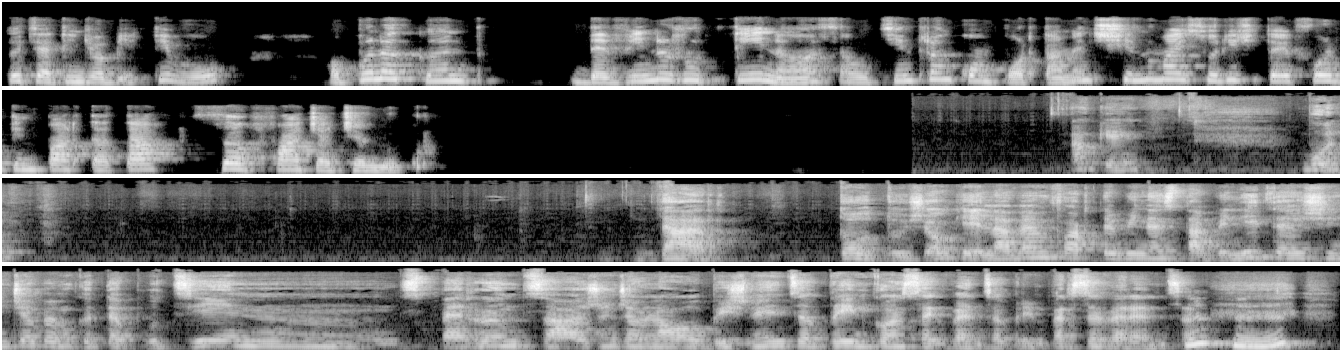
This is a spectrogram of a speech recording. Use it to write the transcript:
îți atingi obiectivul sau până când devin rutină sau îți intră în comportament și nu mai solicită efort din partea ta să faci acel lucru. Ok. Bun. Dar, totuși, ok, le avem foarte bine stabilite și începem câte puțin, sperând să ajungem la o obișnuință prin consecvență, prin perseverență. Mm-hmm.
